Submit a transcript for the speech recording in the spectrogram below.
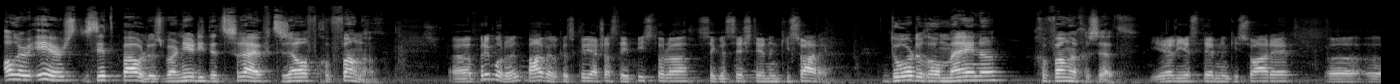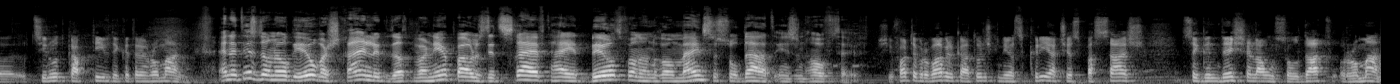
Allereerst zit Paulus, wanneer hij dit schrijft, zelf gevangen. Uh, În primul rând, Pavel, când scrie această epistolă, se găsește în închisoare. Door de Romeinen gevangen gezet. El este în închisoare uh, uh, ținut captiv de către romani. En het is dan ook heel waarschijnlijk dat wanneer Paulus dit schrijft, hij het beeld van een Romeinse soldaat in zijn hoofd heeft. Și foarte probabil că atunci când el scrie acest pasaj, se gândește la un soldat roman.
